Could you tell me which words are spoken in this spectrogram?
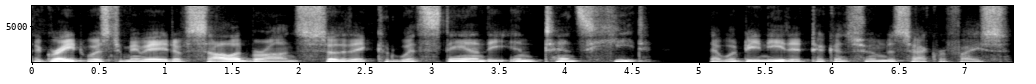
The grate was to be made of solid bronze so that it could withstand the intense heat that would be needed to consume the sacrifice.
